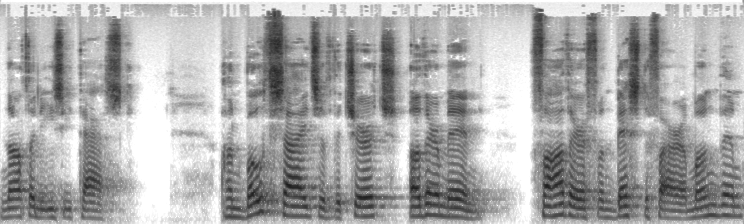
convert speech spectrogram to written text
not an easy task. On both sides of the church, other men, Father von Bestevaar among them,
